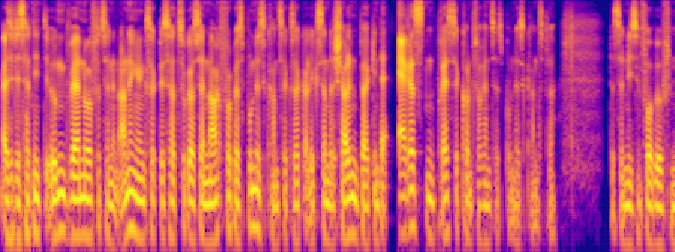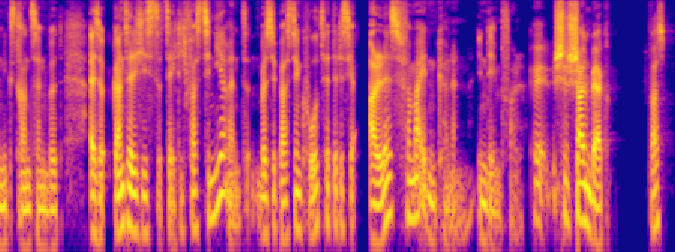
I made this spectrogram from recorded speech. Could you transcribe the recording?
Also das hat nicht irgendwer nur von seinen Anhängern gesagt, das hat sogar sein Nachfolger als Bundeskanzler gesagt, Alexander Schallenberg in der ersten Pressekonferenz als Bundeskanzler dass an diesen Vorwürfen nichts dran sein wird. Also ganz ehrlich, ist es tatsächlich faszinierend, weil Sebastian Kurz hätte das ja alles vermeiden können in dem Fall. Äh, Schallenberg. Was?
